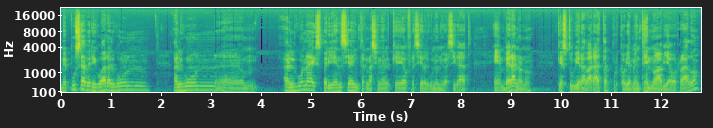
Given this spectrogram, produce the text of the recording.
me puse a averiguar algún algún em, alguna experiencia internacional que ofreciera alguna universidad en verano, ¿no? Que estuviera barata porque obviamente no había ahorrado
